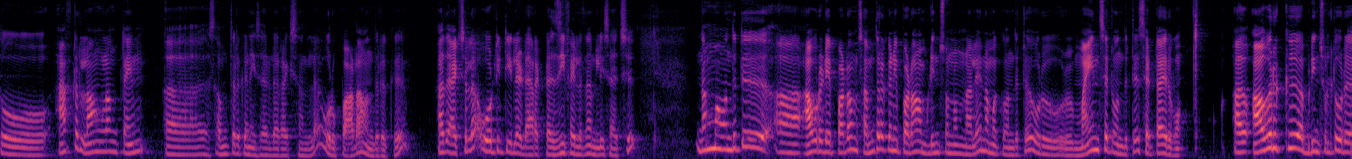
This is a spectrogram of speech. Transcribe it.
So after long long time Samuthirakani sir டைரக்ஷனில் ஒரு படம் வந்திருக்கு. அது ஆக்சுவலாக ஓடிடியில் டேரக்டாக ஜி ஃபைவ்ல தான் ரிலீஸ் ஆச்சு. நம்ம வந்துட்டு அவருடைய படம் சமுத்திரக்கனி படம் அப்படின்னு சொன்னோம்னாலே நமக்கு வந்துட்டு ஒரு ஒரு மைண்ட் செட் வந்துட்டு செட் ஆகிருக்கும் அவருக்கு அப்படின்னு சொல்லிட்டு ஒரு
